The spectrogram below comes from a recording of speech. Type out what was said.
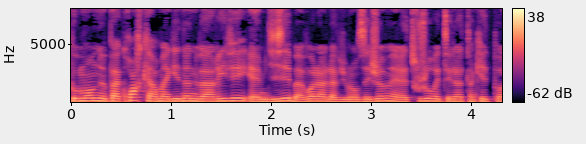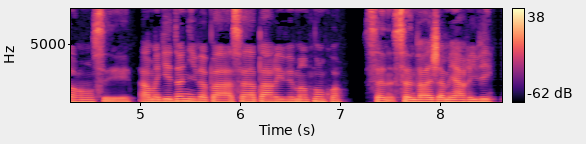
Comment ne pas croire qu'Armageddon va arriver? Et elle me disait, bah voilà, la violence des hommes, elle a toujours été là. T'inquiète pas, hein, c'est Armageddon, il va pas, ça va pas arriver maintenant, quoi ça, ça ne va jamais arriver.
